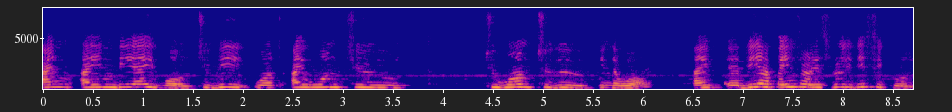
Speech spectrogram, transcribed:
I'm, I'm be able to be what I want to, to want to do in the world. I, uh, being a painter is really difficult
